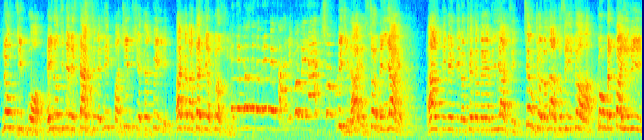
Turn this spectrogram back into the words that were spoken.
non si può e non si deve starsene lì pacifici e tranquilli, anche attenti al E prossimo. che cosa dovrebbe fare, poveraccio? Vigilare, sorvegliare, altrimenti non c'è da meravigliarsi se un giorno o l'altro si ritrova con un bel paio di...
